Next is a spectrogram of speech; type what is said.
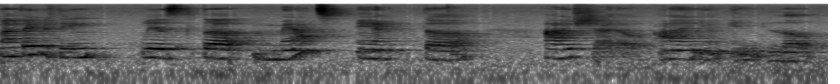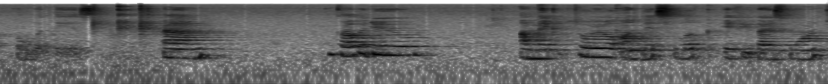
my favorite thing is the matte and the eyeshadow. I am in love with these. Um, I'll probably do a makeup tutorial on this look if you guys want.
